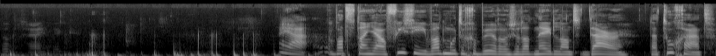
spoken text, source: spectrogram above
Dat begrijp ik. Nou ja, wat is dan jouw visie? Wat moet er gebeuren zodat Nederland daar naartoe gaat?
